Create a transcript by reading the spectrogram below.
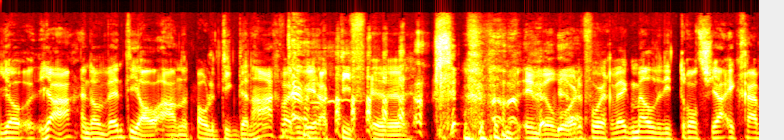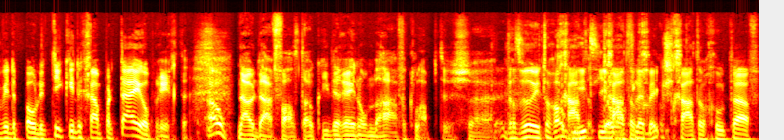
Jo- ja, en dan went hij al aan het Politiek Den Haag, waar hij weer actief in wil worden. Vorige week meldde hij trots, ja, ik ga weer de politiek in, ik ga een partij oprichten. Oh, Nou, daar valt ook iedereen om de havenklap. Dus dat wil je toch ook gaat, niet, Johan Flemings? Het gaat hem goed af.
